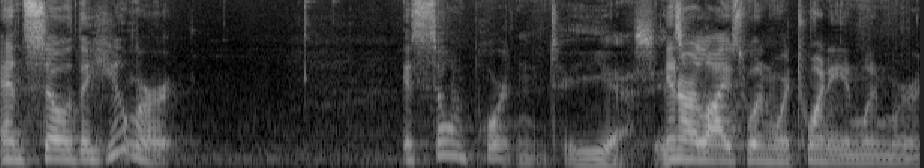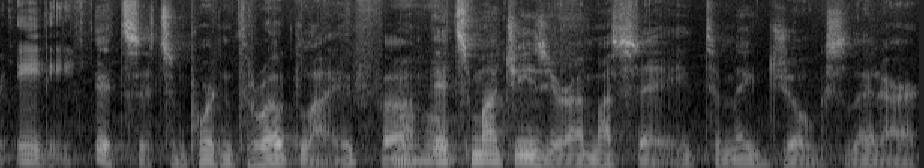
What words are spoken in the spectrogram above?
and so the humor is so important yes. in our lives when we're 20 and when we're 80. it's, it's important throughout life. Uh, Mm-hmm. It's much easier, I must say, to make jokes that are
